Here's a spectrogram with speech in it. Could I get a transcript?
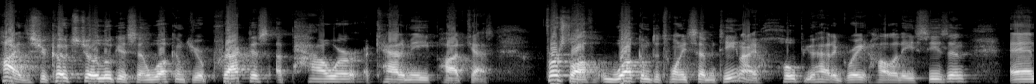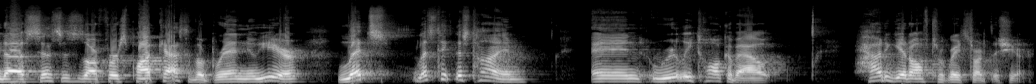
Hi, this is your coach Joe Lucas, and welcome to your Practice a Power Academy podcast. First off, welcome to 2017. I hope you had a great holiday season. And uh, since this is our first podcast of a brand new year, let's let's take this time and really talk about how to get off to a great start this year.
